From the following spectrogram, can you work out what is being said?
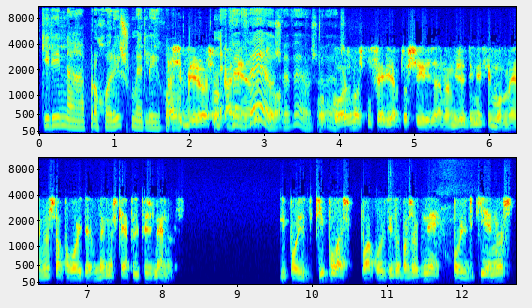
κύριε, να προχωρήσουμε λίγο. Να συμπληρώσω Ναι, κάτι. ένα Βεβαίως, λεπτό. βεβαίως. Ο κόσμος που φεύγει από το ΣΥΡΙΖΑ νομίζω ότι είναι θυμωμένος, απογοητευμένος και απελπισμένος. Η πολιτική που, ασ- που ακολουθεί το Πασόκ είναι πολιτική ενός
